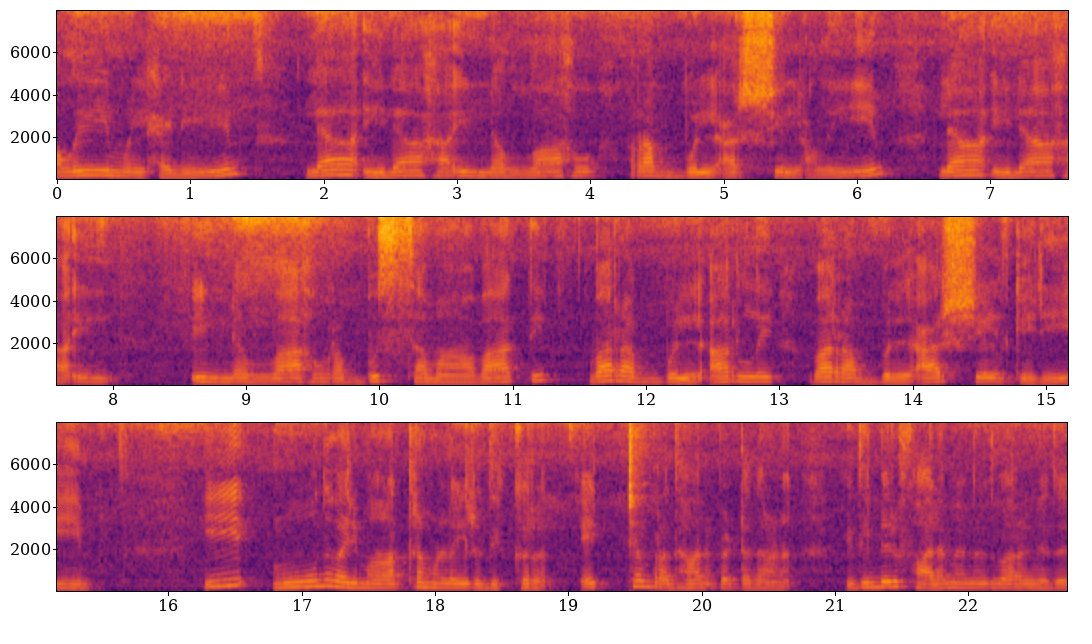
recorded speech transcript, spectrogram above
അലീമുൽ ഹലീം ലാ ഇലാഹ ഇല്ലല്ലാഹു റബ്ബുൽ അർഷിൽ അലീം ലാ ഇലാഹ ഇല്ലല്ലാഹു റബ്ബു സമാവാത്തി വ റബ്ബുൽ അർളി വ റബ്ബുൽ അർഷിൽ കരീം ഈ മൂന്ന് വരി മാത്രമുള്ള ഈ ഒരു ദിക്കർ ഏറ്റവും പ്രധാനപ്പെട്ടതാണ്. ഇതിന്റെ ഒരു ഫലം എന്നത് പറഞ്ഞത്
